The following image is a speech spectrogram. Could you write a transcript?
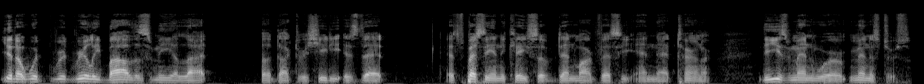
You know, what, what really bothers me a lot, uh, Dr. Rashidi, is that, especially in the case of Denmark Vesey and Nat Turner, these men were ministers.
